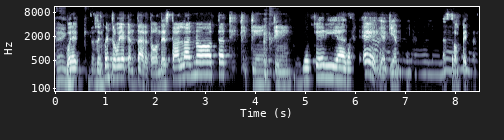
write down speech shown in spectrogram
mientras la encuentro voy a cantar. ¿Dónde está la nota? Yo quería dar. ¡Eh! Y aquí las trompetas.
